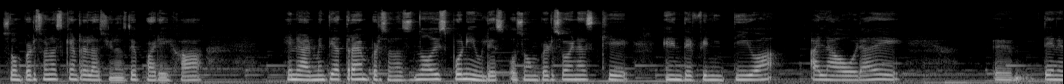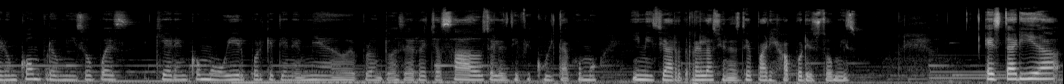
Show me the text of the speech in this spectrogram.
Son personas que en relaciones de pareja generalmente atraen personas no disponibles o son personas que en definitiva a la hora de eh, tener un compromiso pues quieren como huir porque tienen miedo de pronto a ser rechazados, se les dificulta como iniciar relaciones de pareja por esto mismo. Esta herida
